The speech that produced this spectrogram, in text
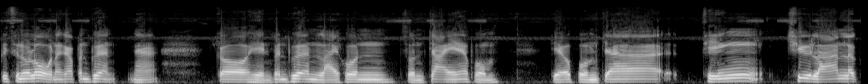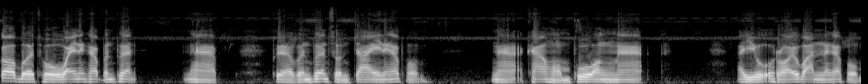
พิษณุโลกนะครับเพื่อนๆนะฮะก็เห็นเพื่อนๆหลายคนสนใจนะผม เดี๋ยวผมจะทิ้งชื่อร้านแล้วก็เบอร์โทรไว้นะครับเพื่อนๆนะครับเผื่อเพื่อนๆสนใจนะครับผมนะข้าวหอมพวงนะฮะอายุร้อยวันนะครับผม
